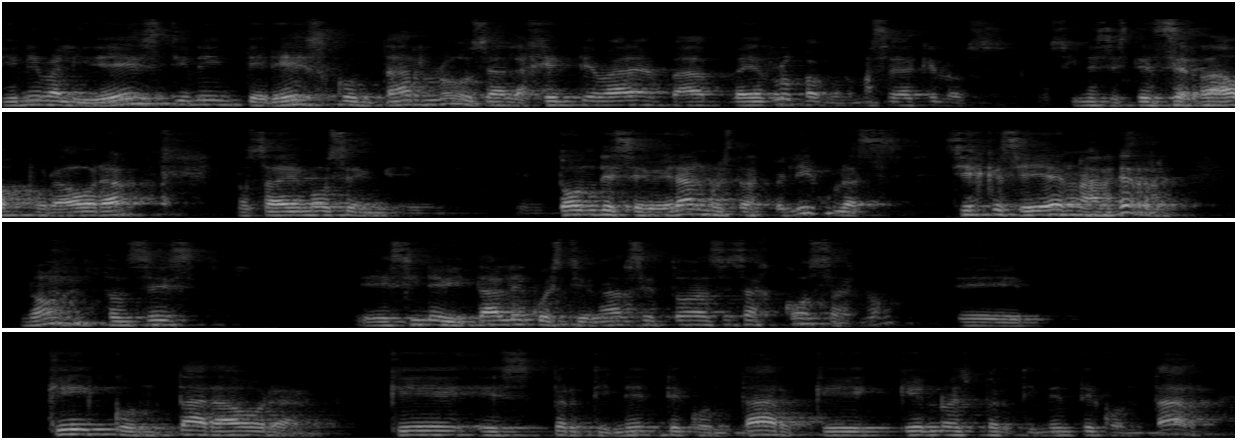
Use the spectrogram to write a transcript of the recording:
tiene validez, tiene interés contarlo, o sea, la gente va, va a verlo, para, bueno, más allá que los, los, cines estén cerrados por ahora, no sabemos en, dónde se verán nuestras películas, si es que se llegan a ver, ¿no? Entonces, es inevitable cuestionarse todas esas cosas, ¿no? Eh, ¿Qué contar ahora? ¿Qué es pertinente contar? ¿Qué, qué no es pertinente contar?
